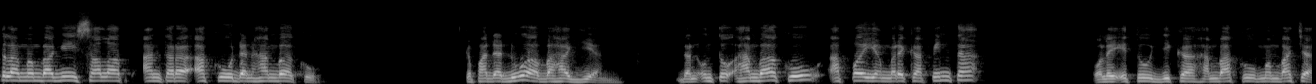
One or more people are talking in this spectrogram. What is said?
telah membagi salat antara aku dan hamba-Ku kepada dua bahagian. Dan untuk hamba-Ku apa yang mereka pinta, oleh itu jika hamba-Ku membaca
